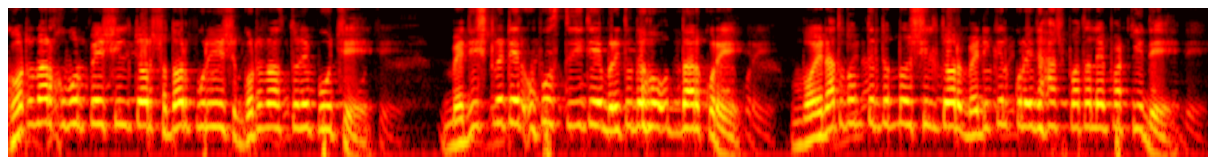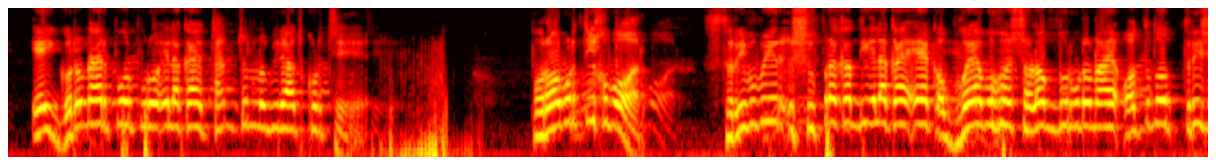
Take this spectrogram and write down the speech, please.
ঘটনার খবর পেয়ে শিলচর সদর পুলিশ ঘটনাস্থলে পৌঁছে। ম্যাজিস্ট্রেটের উপস্থিতিতে মৃতদেহ উদ্ধার করে ময়নাতদন্তের জন্য শিলচর মেডিকেল কলেজ হাসপাতালে পাঠিয়ে দেয় এই ঘটনার পর পুরো এলাকায় চাঞ্চল্য বিরাজ করছে। পরবর্তী খবর, শ্রীভূমির সুপ্রাকান্দি এলাকায় এক ভয়াবহ সড়ক দুর্ঘটনায় অন্তত ত্রিশ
